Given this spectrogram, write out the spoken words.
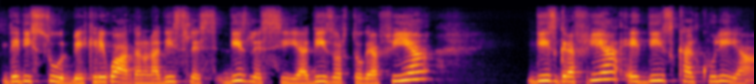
dei disturbi che riguardano la disles- dislessia, disortografia, disgrafia e discalculia,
